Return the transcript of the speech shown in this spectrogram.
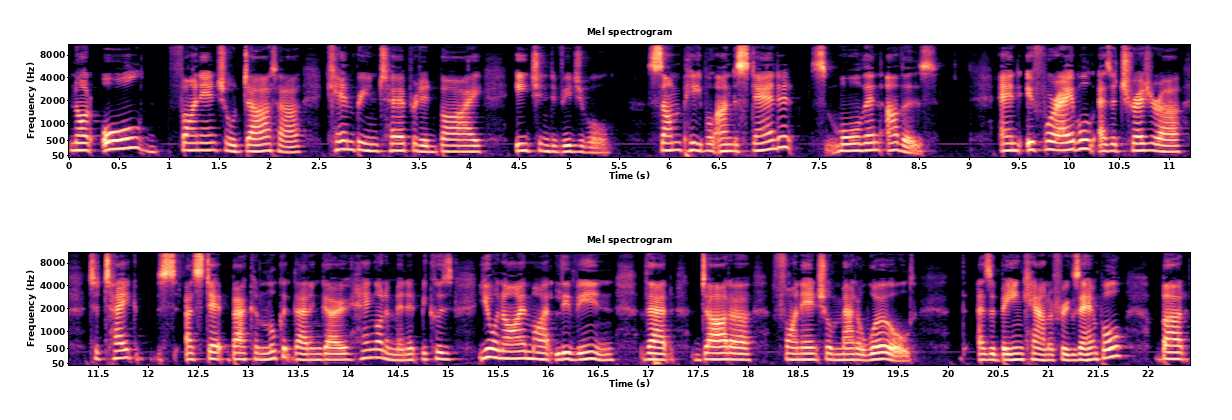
Not all financial data can be interpreted by each individual. Some people understand it more than others. And if we're able as a treasurer to take a step back and look at that and go, hang on a minute, because you and I might live in that data financial matter world as a bean counter, for example, but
